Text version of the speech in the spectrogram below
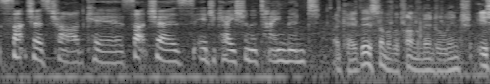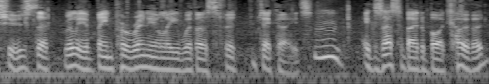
such as childcare, such as education attainment. Okay, there's some of the fundamental in- issues that really have been perennially with us for decades, exacerbated by COVID,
